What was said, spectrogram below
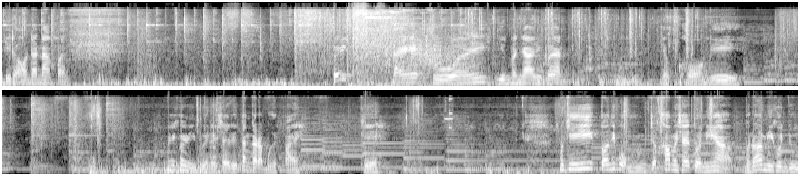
เดี๋ยวเราเอาด้านหน้าก่อนเฮ้ยได้สวยยืนพันยาอยู่เพื่อนเก็บของดี ไม่ค่อยมีปืนใช้เลยตั้งกระเบิดไปโอเค มื่อกี้ตอนที่ผมจะเข้ามาใช้ตัวนี้อะเหมือนว่ามีคนอยู่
